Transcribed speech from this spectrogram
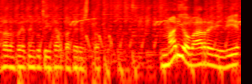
raros voy a tener que utilizar para hacer esto. Mario va a revivir.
